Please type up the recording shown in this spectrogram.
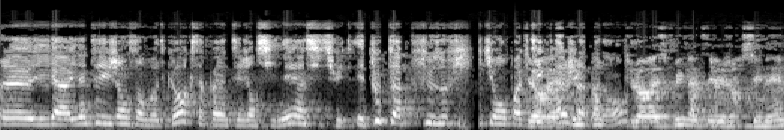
euh, il y a une intelligence dans votre corps qui s'appelle l'intelligence innée, ainsi de suite. Et toute la philosophie chiropractique, là, je la Tu leur expliques l'intelligence innée,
